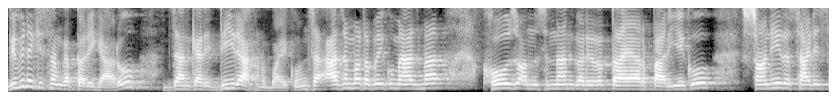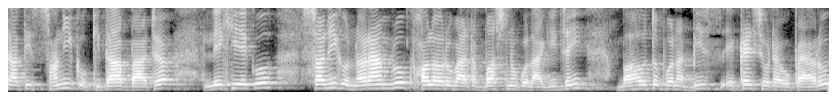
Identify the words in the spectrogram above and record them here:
विभिन्न किसिमका तरिकाहरू जानकारी दिइराख्नु भएको हुन्छ। आज म तपाईँको माझमा खोज अनुसन्धान गरेर तयार पारिएको शनि र साढे साथी शनिको किताबबाट लेखिएको शनिको नराम्रो फलहरूबाट बस्नुको लागि चाहिँ महत्त्वपूर्ण बिस एक्काइसवटा उपायहरू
